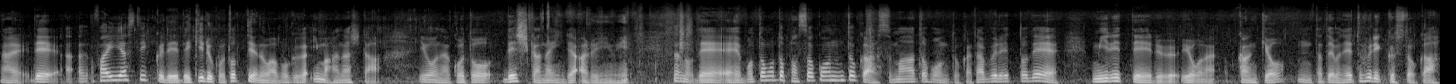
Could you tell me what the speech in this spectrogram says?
はい、で Fire Stick でできることっていうのは僕が今話したようなことでしかないんである意味。なのでもともとパソコンとかスマートフォンとかタブレットで見れているような環境、うん、例えば Netflix とか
